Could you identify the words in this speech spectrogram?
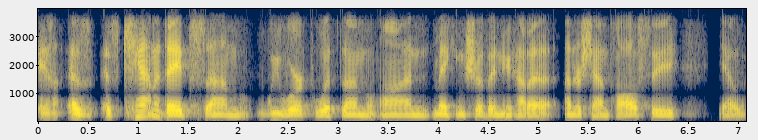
as as candidates, um, we work with them on making sure they knew how to understand policy, you know,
